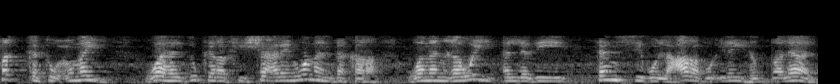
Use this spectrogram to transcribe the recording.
صكة عمي. وهل ذكر في شعر ومن ذكر؟ ومن غوي الذي تنسب العرب إليه الضلال؟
